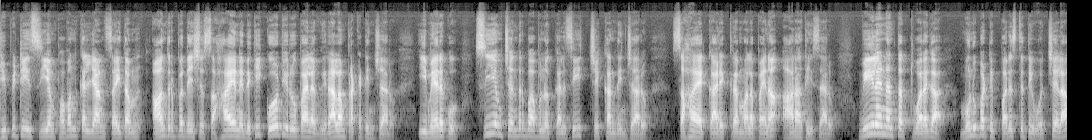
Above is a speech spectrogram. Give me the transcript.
deputy CM Pawan Kalyan సైతం ఆంధ్రప్రదేశ్ సహాయ నిధికి కోటి రూపాయల విరాళం ప్రకటించారు. ఈ మేరకు సీఎం చంద్రబాబును కలిసి చెక్ అందించారు. సహాయ కార్యక్రమాలపైన ఆరా తీశారు. వీలైనంత త్వరగా మునుపటి పరిస్థితి వచ్చేలా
